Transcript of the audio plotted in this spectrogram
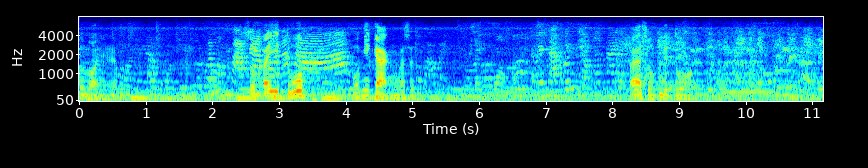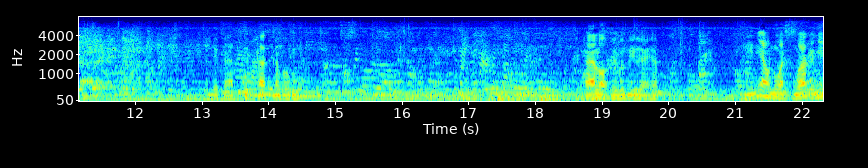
ละร้อยนะครับสมไปอีตูโมมีกลางผสมปลาสมเด็ดตัวบรรยากาศคึกคักครับผม พาเลาะไปเบิ่งเรื่อยๆครับนนี้เนี่ยนวดหัวก็มี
